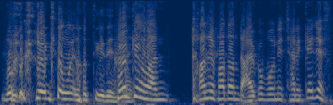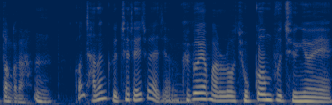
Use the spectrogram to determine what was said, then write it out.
뭘 그럴 경우에는 어떻게 되냐? 그럴 경우는 잔을 받았는데 알고 보니 잔이 깨져 있었던 거다. 음. 그건 자는 교체를 해줘야죠. 음. 그거야말로 조건부 증여에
